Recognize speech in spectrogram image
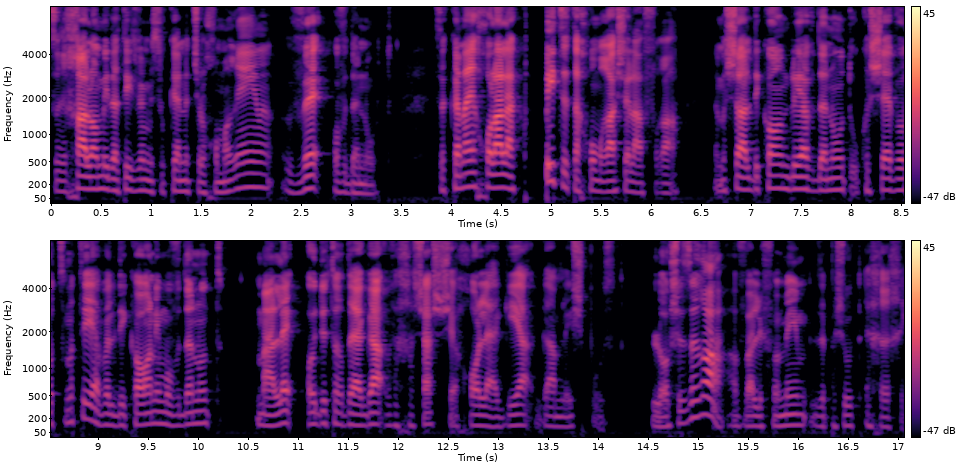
צריכה לא מידתית ומסוכנת של חומרים, ואובדנות. סכנה יכולה להקפיץ את החומרה של ההפרעה. למשל, דיכאון בלי אבדנות הוא קשה ועוצמתי, אבל דיכאון עם אובדנות מעלה עוד יותר דאגה וחשש שיכול להגיע גם לאשפוז. לא שזה רע, אבל לפעמים זה פשוט הכרחי.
